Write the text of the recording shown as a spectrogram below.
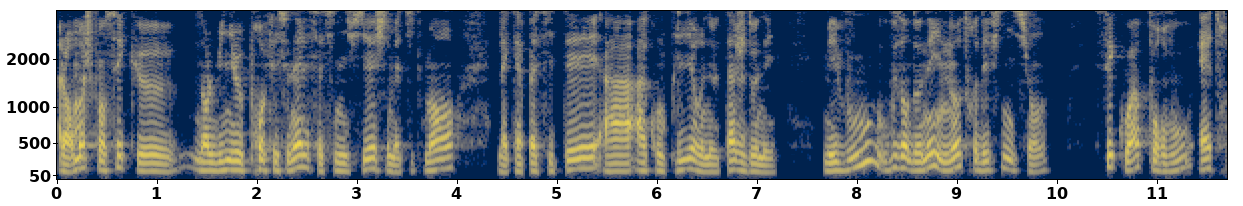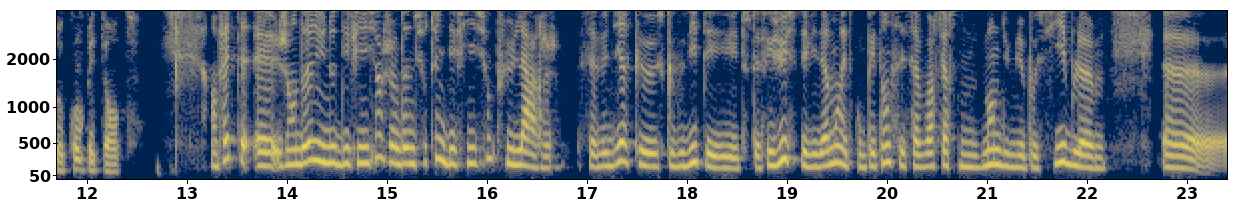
Alors moi, je pensais que dans le milieu professionnel, ça signifiait schématiquement la capacité à accomplir une tâche donnée. Mais vous, vous en donnez une autre définition. C'est quoi pour vous être compétente? En fait, euh, j'en donne une autre définition, j'en donne surtout une définition plus large. Ça veut dire que ce que vous dites est, tout à fait juste, évidemment, être compétent, c'est savoir faire ce qu'on nous demande du mieux possible euh,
